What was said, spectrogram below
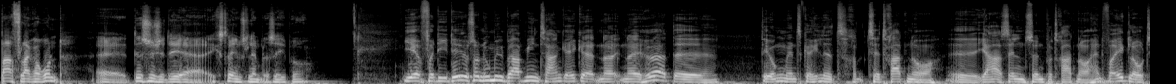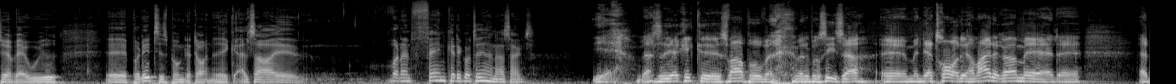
bare flakker rundt. Øh, det synes jeg, det er ekstremt slemt at se på. Ja, fordi det er jo så umiddelbart min tanke, ikke? at når, når jeg hører, at øh, det er unge mennesker helt til 13 år, øh, jeg har selv en søn på 13 år, han får ikke lov til at være ude øh, på det tidspunkt af døgnet. Ikke? Altså, øh, hvordan fanden kan det gå til, han har sagt? Ja, yeah, altså jeg kan ikke øh, svare på, hvad, hvad det præcis er, øh, men jeg tror, det har meget at gøre med, at, øh, at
